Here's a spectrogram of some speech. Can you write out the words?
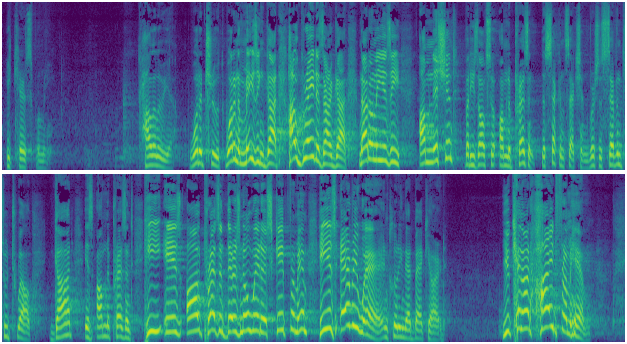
He cares for me. Hallelujah. What a truth. What an amazing God. How great is our God? Not only is He omniscient, but He's also omnipresent. The second section, verses 7 through 12. God is omnipresent. He is all present. There is no way to escape from Him. He is everywhere, including that backyard. You cannot hide from Him.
